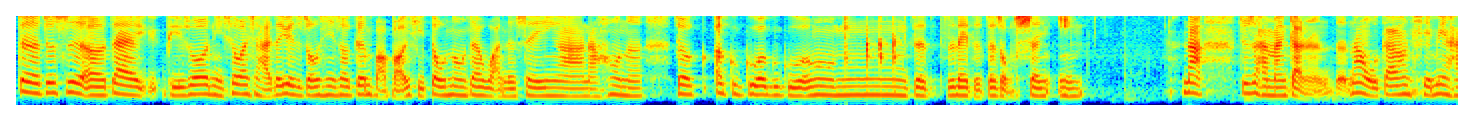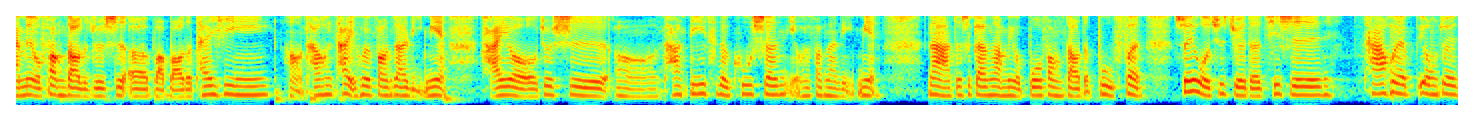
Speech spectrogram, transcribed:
这个就是呃，在比如说你生完小孩在月子中心的时候，跟宝宝一起逗弄在玩的声音啊，然后呢，就啊咕咕啊咕咕，嗯，这之类的这种声音，那就是还蛮感人的。那我刚刚前面还没有放到的，就是呃，宝宝的胎心音，好，他会他也会放在里面，还有就是呃，他第一次的哭声也会放在里面。那这是刚刚没有播放到的部分，所以我是觉得其实。他会用最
